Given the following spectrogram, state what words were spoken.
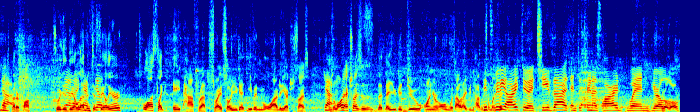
Yeah. much better pump. So we did Yeah, the 11 to failure plus like eight half reps, right? So you get even more out of the exercise. Yeah. There's a lot of exercises that, that you could do on your own without even having It's someone really hard to achieve that and to train as hard when you're, alone. alone?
